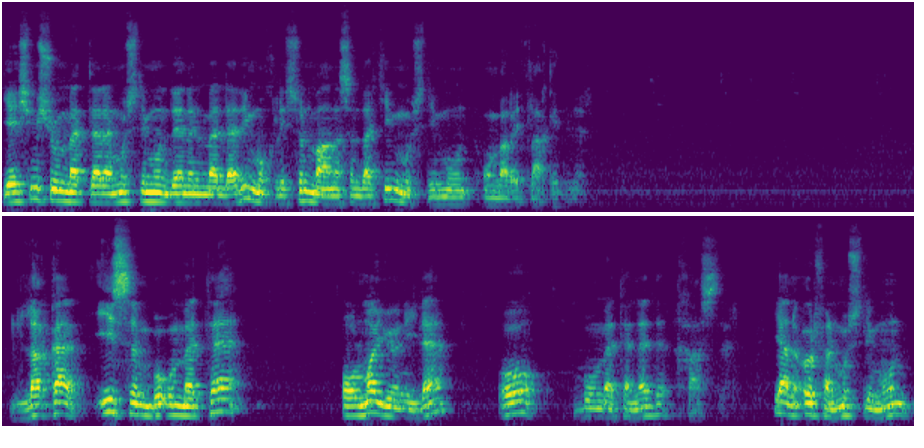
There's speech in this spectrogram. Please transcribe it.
geçmiş ümmetlere muslimun denilmeleri muhlisun manasındaki muslimun onlara itlak edilir. Lakab, isim bu ümmete olma yönüyle o bu ümmete nedir? Hastır. Yani örfen muslimun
